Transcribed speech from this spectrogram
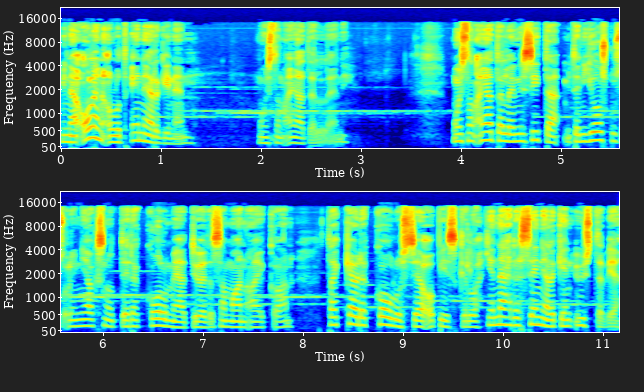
Minä olen ollut energinen, muistan ajatelleeni. Muistan ajatelleeni sitä, miten joskus olin jaksanut tehdä kolmea työtä samaan aikaan, tai käydä koulussa ja opiskella ja nähdä sen jälkeen ystäviä,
